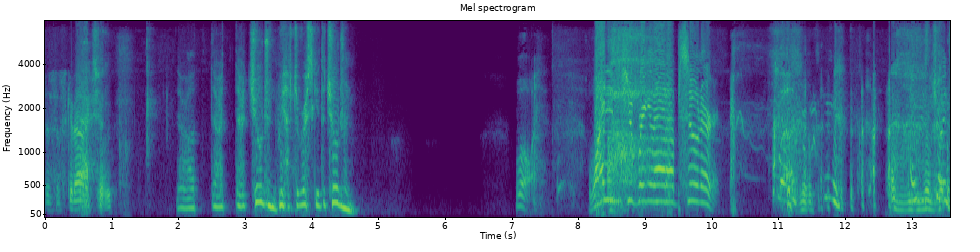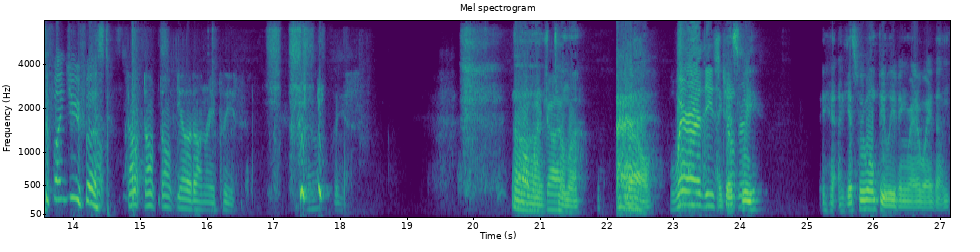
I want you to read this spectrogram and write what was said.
let's just get out. Action. There are there are there are children. We have to rescue the children. Well, why didn't you bring that up sooner? I was trying to find you first. Don't, don't, don't yell at Henri, please. No, please. Oh my Ah, God. Toma. Well, Where are these I guess we. Yeah, I guess we won't be leaving right away then.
